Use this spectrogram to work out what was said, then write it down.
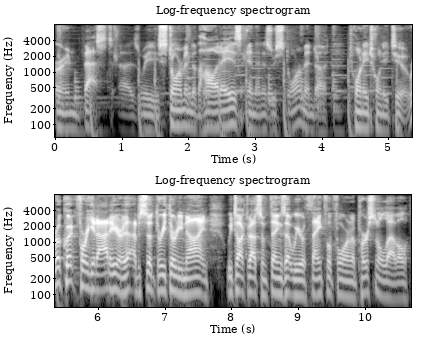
or invest as we storm into the holidays and then as we storm into 2022. Real quick before we get out of here, episode 339, we talked about some things that we were thankful for on a personal level.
